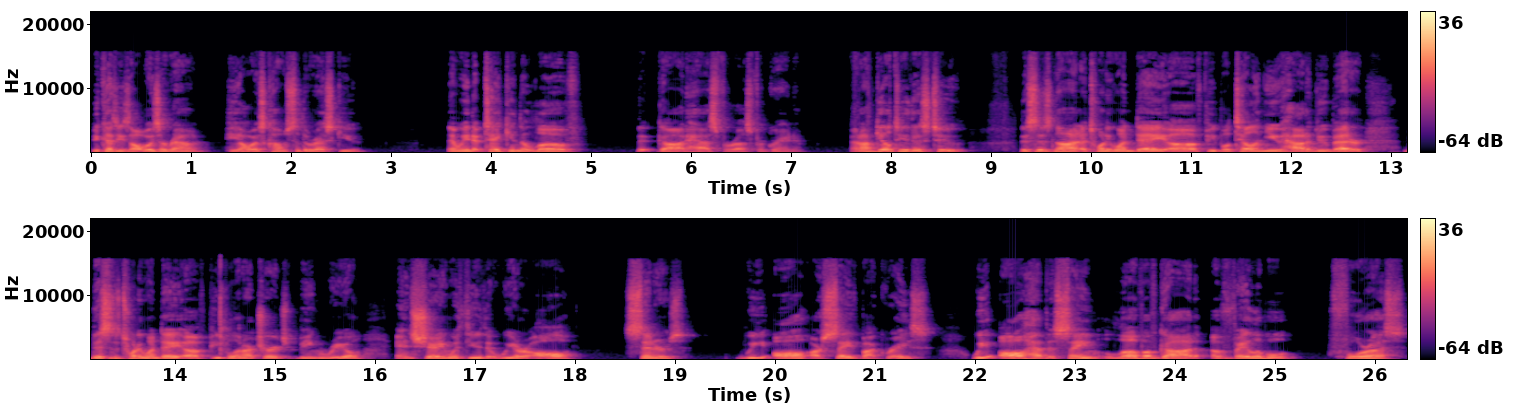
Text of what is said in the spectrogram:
because he's always around, he always comes to the rescue, and we end up taking the love that God has for us for granted. And I'm guilty of this too. This is not a 21 day of people telling you how to do better. This is a 21 day of people in our church being real and sharing with you that we are all sinners. We all are saved by grace. We all have the same love of God available for us,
